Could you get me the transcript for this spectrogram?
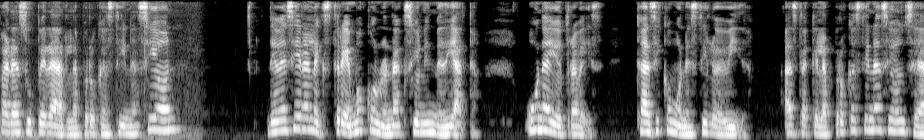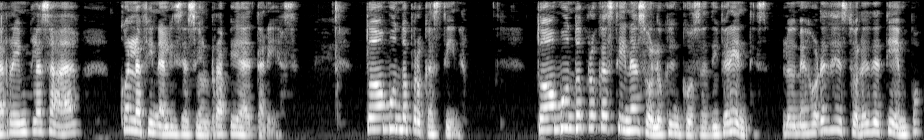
Para superar la procrastinación, debes ir al extremo con una acción inmediata, una y otra vez, casi como un estilo de vida, hasta que la procrastinación sea reemplazada con la finalización rápida de tareas. Todo mundo procrastina todo mundo procrastina solo que en cosas diferentes. Los mejores gestores de tiempo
